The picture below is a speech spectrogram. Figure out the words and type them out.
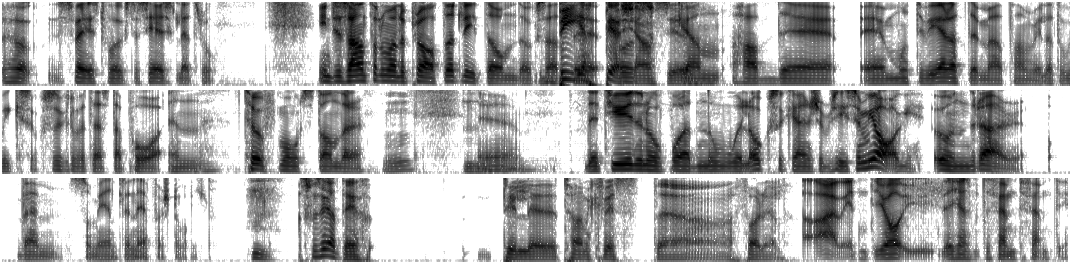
hö- Sveriges två högsta serier skulle jag tro. Intressant att de hade pratat lite om det också, att BP eh, känns ju- Öskan hade eh, motiverat det med att han ville att Wix också skulle få testa på en tuff motståndare. Mm. Mm. Eh, det tyder nog på att Noel också kanske, precis som jag, undrar vem som egentligen är första valet. Jag skulle säga att det är till eh, Törnqvist eh, fördel. Ja, jag vet inte, jag, det känns som att det är 50-50.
